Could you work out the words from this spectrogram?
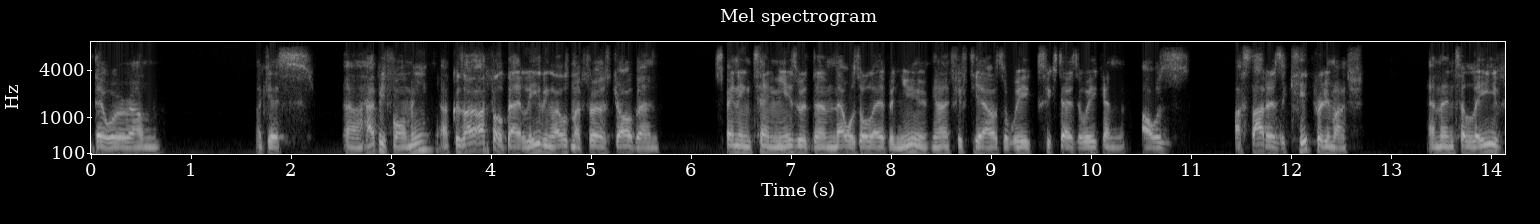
there were, um, I guess, uh, happy for me because uh, I, I, felt bad leaving. That was my first job, and spending ten years with them, that was all I ever knew. You know, fifty hours a week, six days a week, and I was I started as a kid pretty much, and then to leave,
